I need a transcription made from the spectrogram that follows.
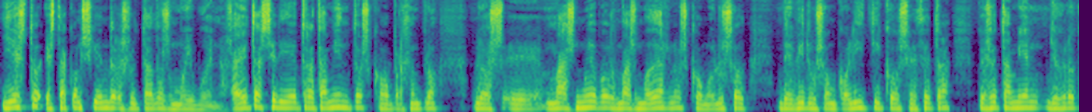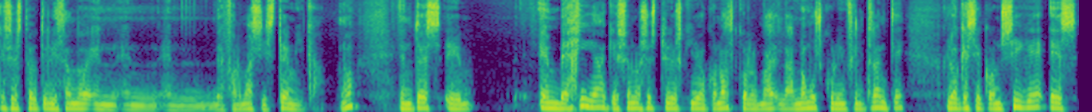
y esto está consiguiendo resultados muy buenos. Hay otra serie de tratamientos, como por ejemplo los eh, más nuevos, más modernos, como el uso de virus oncolíticos, etc. Pero eso también yo creo que se está utilizando de forma sistémica. ¿no? Entonces, eh, en vejiga, que son los estudios que yo conozco, la no músculo infiltrante, lo que se consigue es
